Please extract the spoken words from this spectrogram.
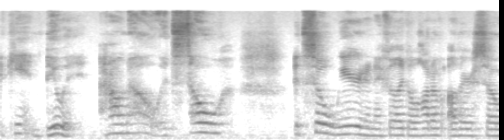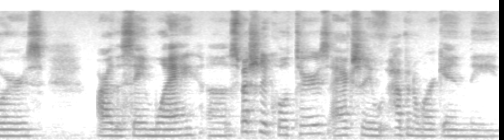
I can't do it. I don't know. It's so it's so weird and I feel like a lot of other sewers are the same way, uh, especially quilters. I actually happen to work in the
